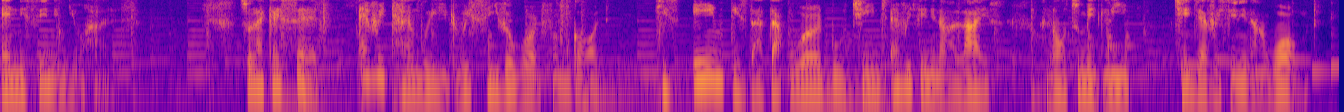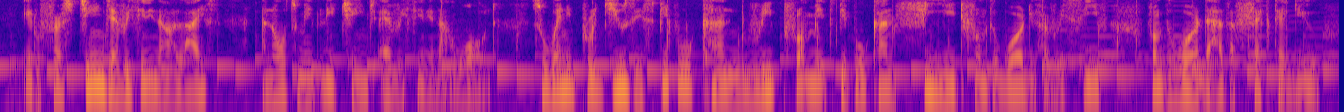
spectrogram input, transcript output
anything in your hands. So, like I said, every time we receive a word from God, His aim is that that word will change everything in our lives and ultimately change everything in our world. It will first change everything in our lives and ultimately change everything in our world. So when it produces, people can reap from it, people can feed from the word you have received, from the word that has affected you,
